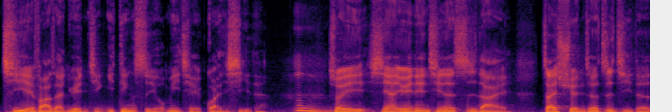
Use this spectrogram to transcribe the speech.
企业发展愿景一定是有密切关系的。嗯，所以现在越年轻的世代在选择自己的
